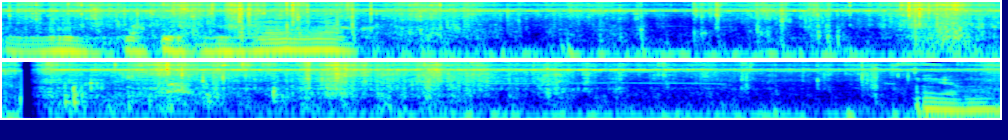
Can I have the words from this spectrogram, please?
อืมดอ กใหญ่มาแล้วนี่ดอกนี้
